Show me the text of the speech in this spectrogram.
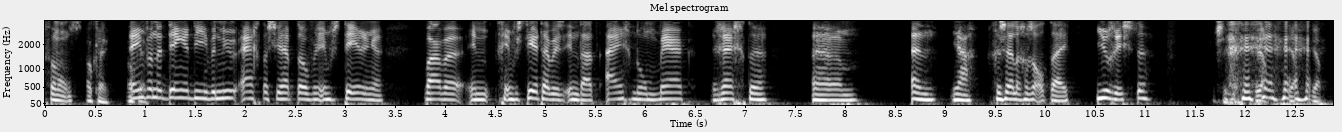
van ons. Oké. Okay, okay. Een van de dingen die we nu echt, als je hebt over investeringen, waar we in geïnvesteerd hebben, is inderdaad eigendom, merk, rechten. Um, en ja, gezellig als altijd, juristen. Precies. Ja, ja, ja.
